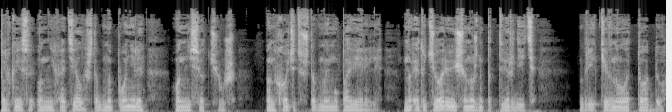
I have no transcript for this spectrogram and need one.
Только если он не хотел, чтобы мы поняли, он несет чушь. Он хочет, чтобы мы ему поверили. Но эту теорию еще нужно подтвердить. Бри кивнула Тодду.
